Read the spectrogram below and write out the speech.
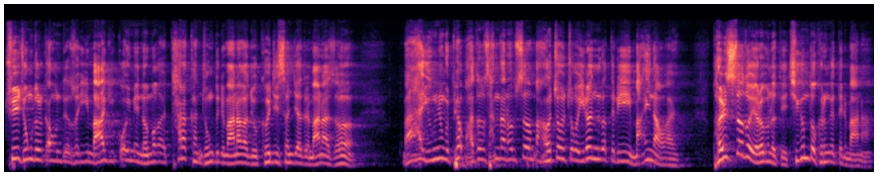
주의 종들 가운데서 이 마귀 꼬임에 넘어가 타락한 종들이 많아가지고 거짓 선지자들 많아서 막 육육을 펴 받아도 상관없어 막 어쩌고저쩌고 이런 것들이 많이 나와요. 벌써도 여러분 어때요? 지금도 그런 것들이 많아.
